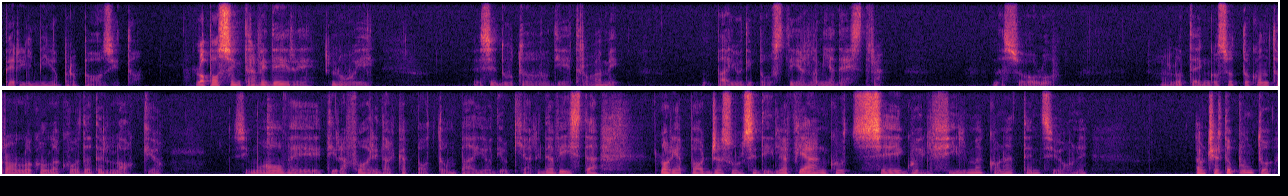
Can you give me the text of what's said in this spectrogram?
per il mio proposito. Lo posso intravedere, lui, seduto dietro a me, un paio di posti alla mia destra. Da solo. Lo tengo sotto controllo con la coda dell'occhio. Si muove e tira fuori dal cappotto un paio di occhiali da vista, lo riappoggia sul sedile a fianco, segue il film con attenzione. A un certo punto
